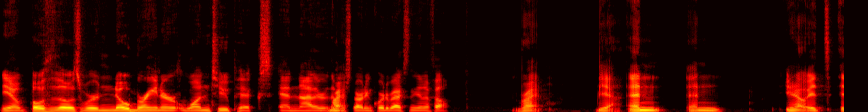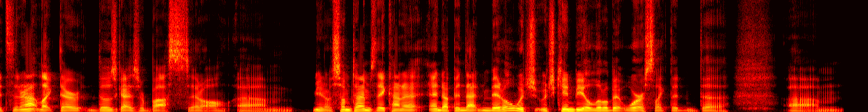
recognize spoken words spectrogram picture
you know both of those were no brainer one two picks and neither of them are starting quarterbacks in the NFL. right. Yeah, and and you know it's it's they're not like they're those guys are busts at all. Um, you know, sometimes they kind of end up in that middle, which which can be a little bit worse, like the the um,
